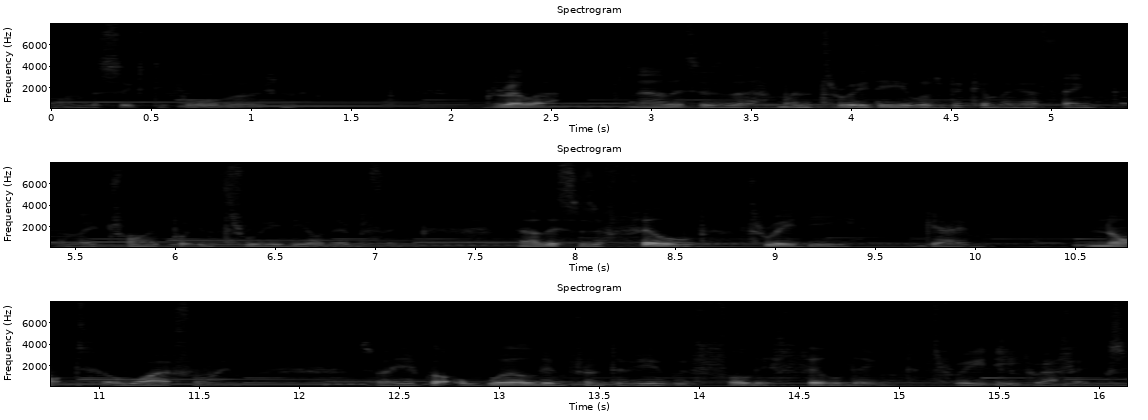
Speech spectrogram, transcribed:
on the 64 version. Driller. Now this is the when 3D was becoming a thing, and they tried putting 3D on everything. Now this is a filled 3D game, not a wireframe. So you've got a world in front of you with fully filled in 3D graphics.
